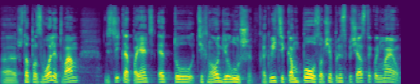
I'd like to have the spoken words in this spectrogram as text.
что позволит вам действительно понять эту технологию лучше. Как видите, Compose, вообще, в принципе, сейчас, так понимаю,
